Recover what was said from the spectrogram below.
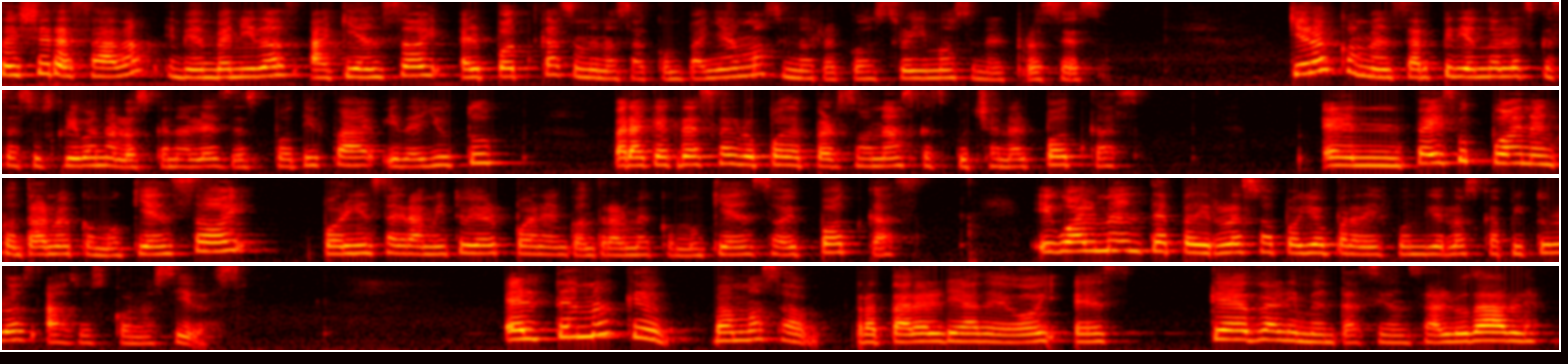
soy Sherezada y bienvenidos a Quién Soy, el podcast donde nos acompañamos y nos reconstruimos en el proceso. Quiero comenzar pidiéndoles que se suscriban a los canales de Spotify y de YouTube para que crezca el grupo de personas que escuchan el podcast. En Facebook pueden encontrarme como Quién Soy, por Instagram y Twitter pueden encontrarme como Quién Soy Podcast. Igualmente, pedirles su apoyo para difundir los capítulos a sus conocidos. El tema que vamos a tratar el día de hoy es ¿qué es la alimentación saludable?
